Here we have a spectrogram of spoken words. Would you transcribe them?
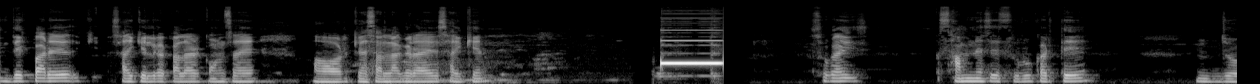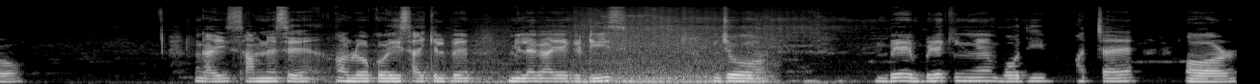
देख पा रहे साइकिल का कलर कौन सा है और कैसा लग रहा है साइकिल। सो गाइस सामने से शुरू करते जो गाइस सामने से हम लोग को इस साइकिल पे मिलेगा एक डिश जो ब्रेकिंग में बहुत ही अच्छा है और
